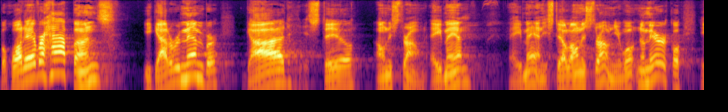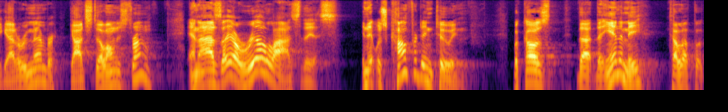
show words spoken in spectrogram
But whatever happens, you got to remember God is still on his throne. Amen? Amen. He's still on his throne. You're wanting a miracle. You got to remember God's still on his throne. And Isaiah realized this, and it was comforting to him because the, the enemy, Tiglath,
